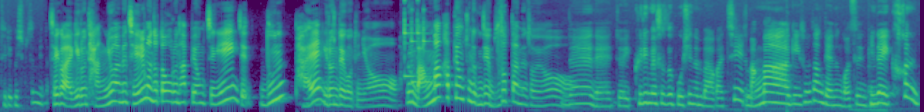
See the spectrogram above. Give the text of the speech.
드리고 싶습니다. 제가 알기로는 당뇨하면 제일 먼저 떠오르는 합병증이 이제 눈, 발 이런 데거든요. 그리고 망막 합병증도 굉장히 무섭다면서요. 네, 네. 저희 그림에서도 보시는 바와 같이 망막이 손상되는 것은 굉장히 큰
